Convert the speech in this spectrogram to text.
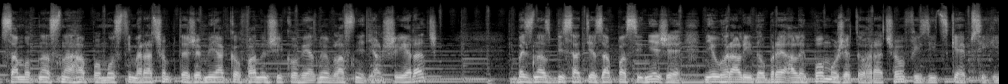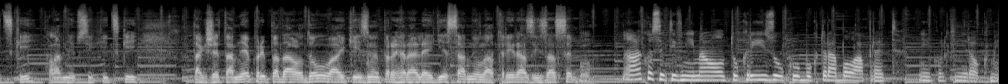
samotná snaha pomôcť tým hráčom, pretože my ako fanúšikovia sme vlastne ďalší hráč. bez nás by sa tie zápasy nie, že neuhrali dobre, ale pomôže to hráčom fyzicky aj psychicky, hlavne psychicky. Takže tam nepripadalo do úvahy, keď sme prehrali aj 10-0 3 razy za sebou. No a ako si ty vnímal tú krízu klubu, ktorá bola pred niekoľkými rokmi?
